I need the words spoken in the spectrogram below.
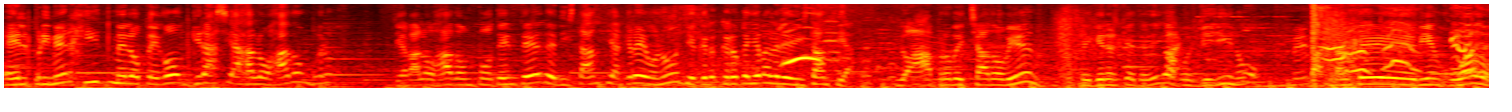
El primer hit me lo pegó gracias a los addons. Bueno, lleva los addons potentes de distancia, creo, ¿no? Yo creo, que lleva de distancia. Lo ha aprovechado bien. ¿Qué quieres que te diga? Pues GG, ¿no? Bastante bien jugado,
